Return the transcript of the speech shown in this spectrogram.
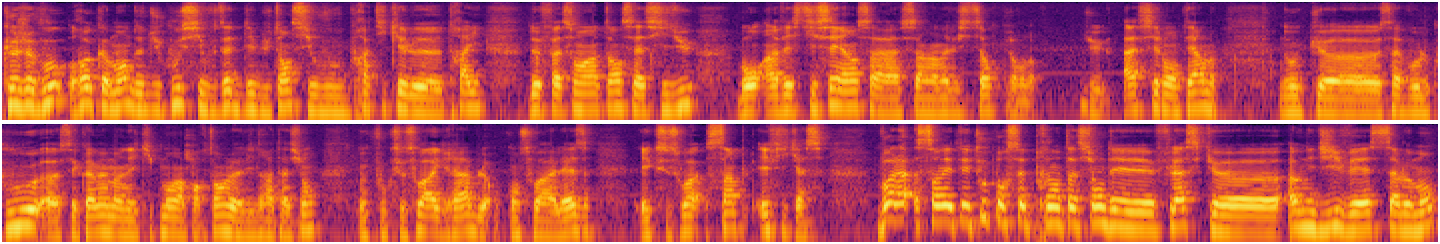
que je vous recommande du coup si vous êtes débutant, si vous pratiquez le trail de façon intense et assidue, bon investissez, hein, c'est un investissement du assez long terme, donc euh, ça vaut le coup, euh, c'est quand même un équipement important l'hydratation, donc il faut que ce soit agréable, qu'on soit à l'aise et que ce soit simple, efficace. Voilà, c'en était tout pour cette présentation des flasques euh, Aoniji vs Salomon.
